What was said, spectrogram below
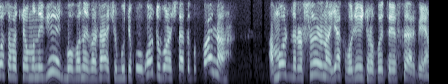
Косово цьому не вірять, бо вони вважають, що будь-яку угоду можна читати буквально, а можна розширено, як воліють робити в Сербії.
